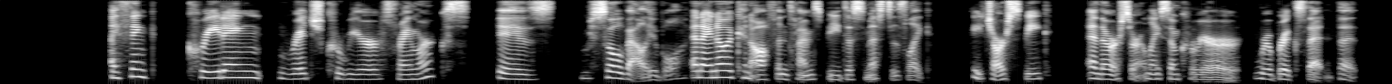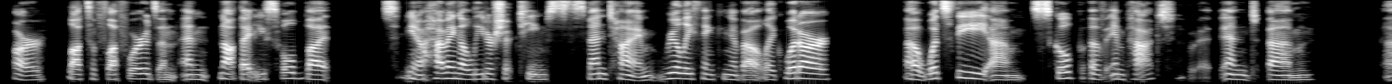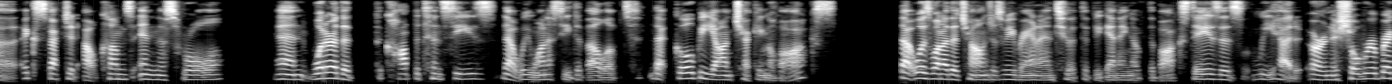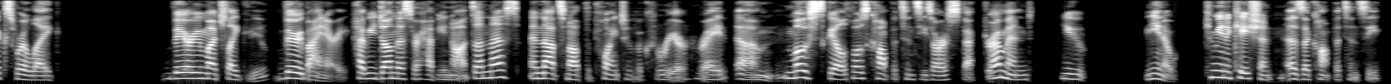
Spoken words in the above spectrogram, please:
i think creating rich career frameworks is so valuable and i know it can oftentimes be dismissed as like hr speak and there are certainly some career rubrics that that are lots of fluff words and and not that useful but you know having a leadership team spend time really thinking about like what are uh, what's the um, scope of impact and um, uh, expected outcomes in this role? And what are the, the competencies that we want to see developed that go beyond checking a box? That was one of the challenges we ran into at the beginning of the box days is we had our initial rubrics were like very much like very binary. Have you done this or have you not done this? And that's not the point of a career, right? Um, most skills, most competencies are a spectrum and you you know, communication as a competency.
